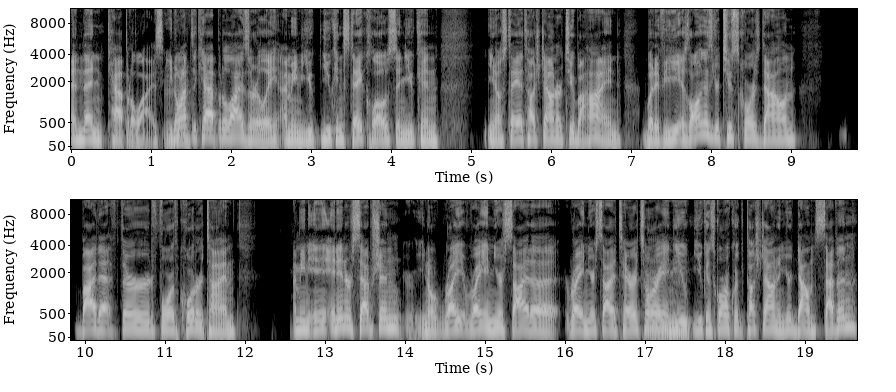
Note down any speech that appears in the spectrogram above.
and then capitalize. You don't Mhm. have to capitalize early. I mean, you you can stay close and you can you know, stay a touchdown or two behind, but if you as long as you're two scores down by that third, fourth quarter time, I mean, an an interception, you know, right, right in your side of right in your side of territory, and you you can score a quick touchdown, and you're down seven.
